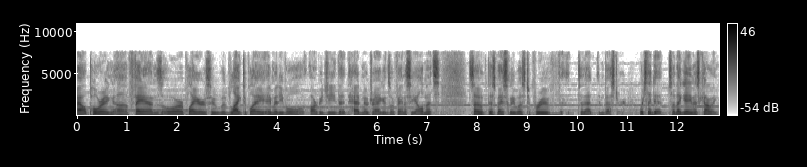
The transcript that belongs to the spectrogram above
outpouring of fans or players who would like to play a medieval RPG that had no dragons or fantasy elements. So this basically was to prove to that investor, which they did. So that game is coming.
